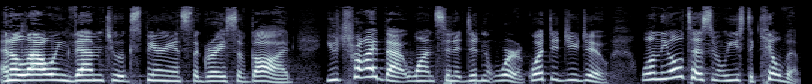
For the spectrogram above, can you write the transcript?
and allowing them to experience the grace of God? You tried that once and it didn't work. What did you do? Well, in the Old Testament, we used to kill them.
